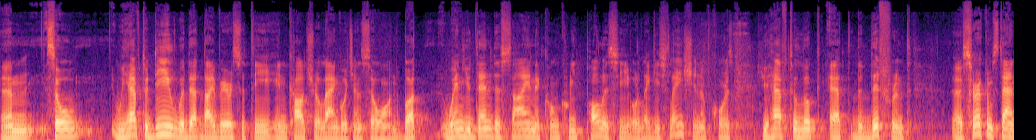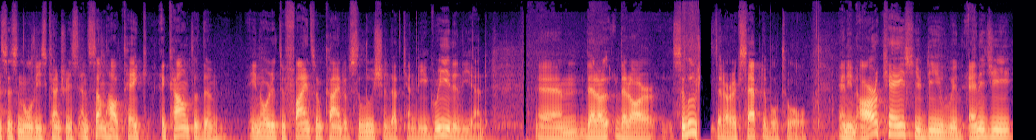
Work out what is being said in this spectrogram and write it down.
Um, so we have to deal with that diversity in culture, language, and so on. But when you then design a concrete policy or legislation, of course, you have to look at the different uh, circumstances in all these countries and somehow take account of them in order to find some kind of solution that can be agreed in the end. Um, that, are, that are solutions that are acceptable to all. And in our case, you deal with energy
